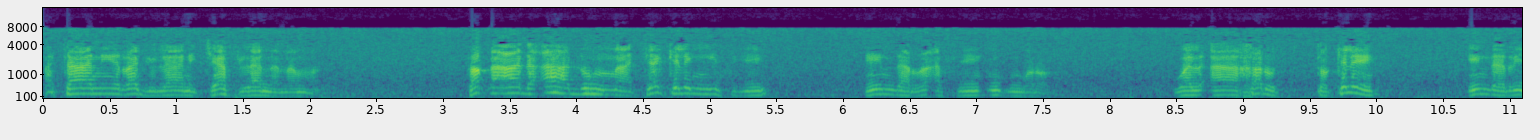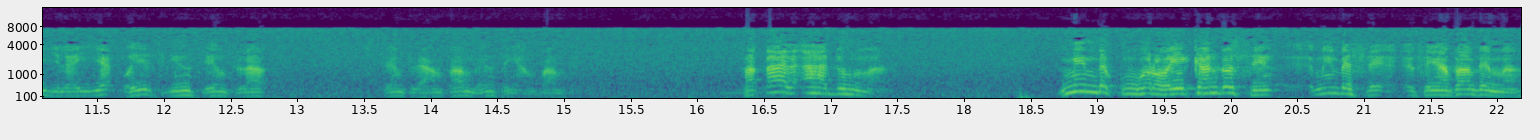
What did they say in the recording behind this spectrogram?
a taa ni rajulani cɛ fila nana ma faqaada ahaduhuma cɛ kelen y'i sigi عند الرأس انقرا والآخر تكلي عند الرجلي ويسكن سينفلا سينفلا أنفام بينسي أنفام فقال أحدهما من بكون هروي كان دو سين من بس سين أنفام بما كما بال الرجل كو تشينير الله على جميع min bɛ sɛgɛn fama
